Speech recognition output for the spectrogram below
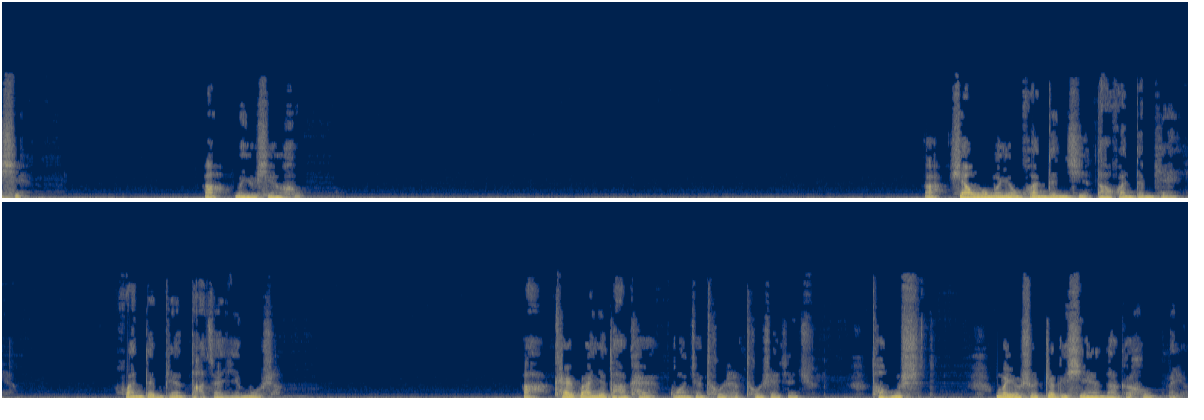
现啊，没有先后啊，像我们用幻灯机打幻灯片一样，幻灯片打在荧幕上。啊，开关一打开，光就投射投射进去了。同时的，没有说这个先那个后，没有。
